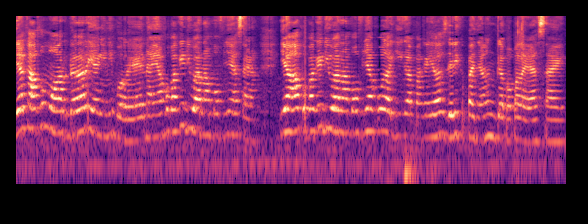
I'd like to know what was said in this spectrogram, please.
Ya kak aku mau order yang ini boleh. Nah yang aku pakai di warna mauve-nya ya sayang. Yang aku pakai di warna mauve-nya aku lagi nggak pakai heels jadi kepanjangan nggak apa-apa lah ya say.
